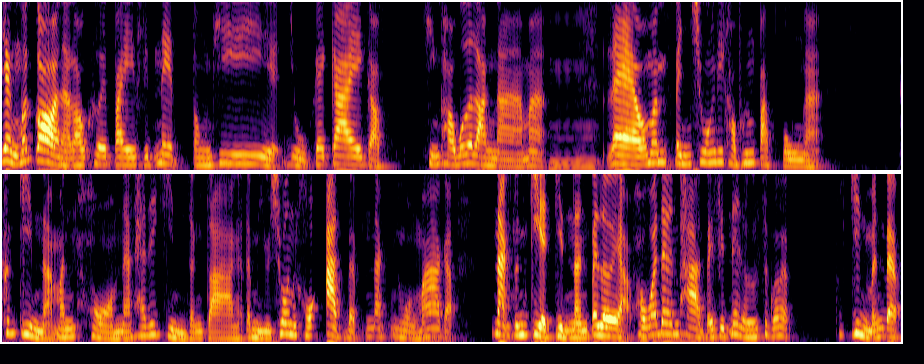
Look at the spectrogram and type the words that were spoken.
อย่างเมื่อก่อนอะ เราเคยไปฟิตเนสตรงที่อยู่ใกล้ ๆ กับ King Power รางน้ำอะอืมแล้วมันเป็นช่วงที่เขาเพิ่งปรับปรุงอะคือกลิ่นอะ มันหอมนะ ถ้าได้กลิ่นจางๆอะแต่มีอยู่ช่วงนึงเขาอัดแบบหนักหน่วงมากอะหนักจนเกลียดกลิ่นนั้นไปเลยอะเพราะว่าเดินผ่านไปฟิตเนสเรารู้สึกว่าแบบกลิ่นมันแบบ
